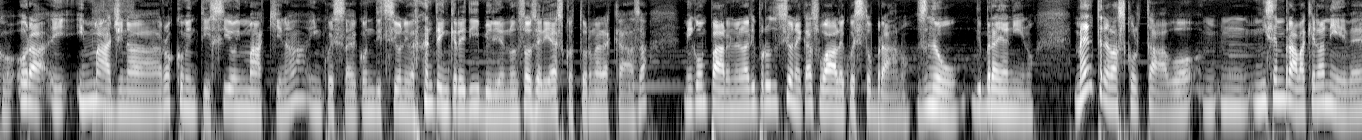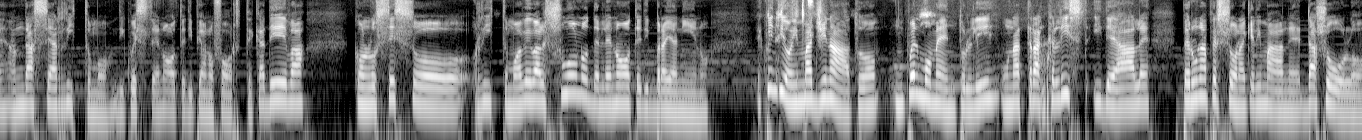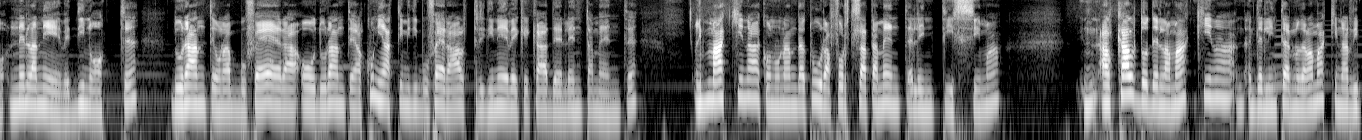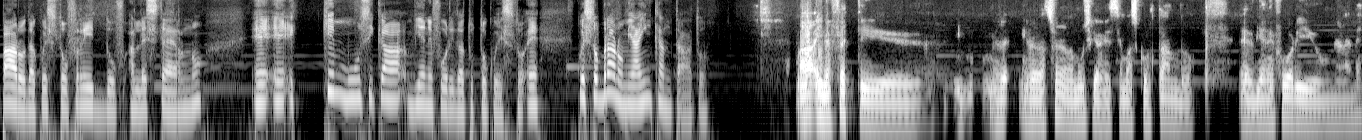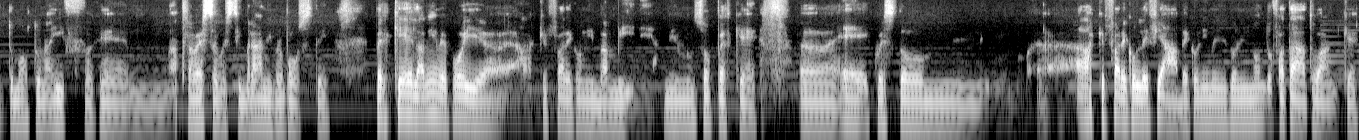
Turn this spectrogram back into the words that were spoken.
Ecco, ora immagina Rocco Mentissi, io in macchina, in queste condizioni veramente incredibili e non so se riesco a tornare a casa, mi compare nella riproduzione casuale questo brano, Snow, di Brian Eno. Mentre l'ascoltavo m- m- mi sembrava che la neve andasse al ritmo di queste note di pianoforte, cadeva con lo stesso ritmo, aveva il suono delle note di Brian Eno. E quindi ho immaginato in quel momento lì una tracklist ideale per una persona che rimane da solo nella neve di notte durante una bufera o durante alcuni attimi di bufera, altri di neve che cade lentamente, in macchina con un'andatura forzatamente lentissima, al caldo della macchina, dell'interno della macchina, al riparo da questo freddo all'esterno. E- e che musica viene fuori da tutto questo? E questo brano mi ha incantato. Ma in effetti, in, relazione alla musica che stiamo ascoltando, eh, viene fuori un elemento molto naif che mh, attraversa questi brani proposti, perché la neve poi eh, ha a che fare con i bambini, non so perché, eh, e questo mh, ha a che fare con le fiabe, con, i- con il mondo fatato anche.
